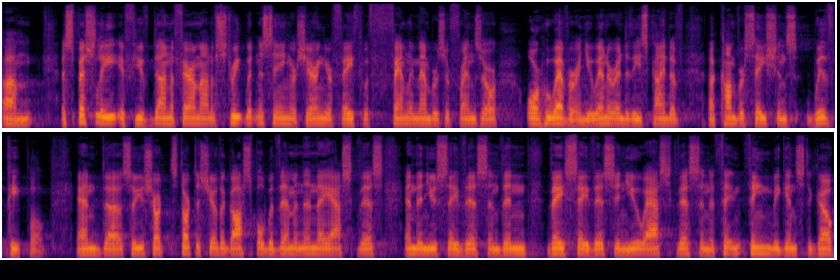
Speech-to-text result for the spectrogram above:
um, especially if you've done a fair amount of street witnessing or sharing your faith with family members or friends or, or whoever, and you enter into these kind of uh, conversations with people. And uh, so you start, start to share the gospel with them, and then they ask this, and then you say this, and then they say this, and you ask this, and the thing, thing begins to go.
